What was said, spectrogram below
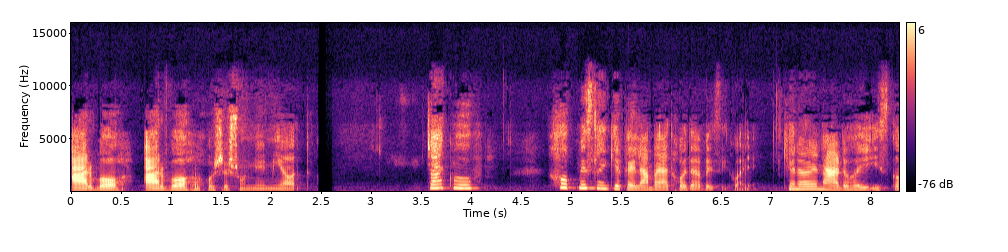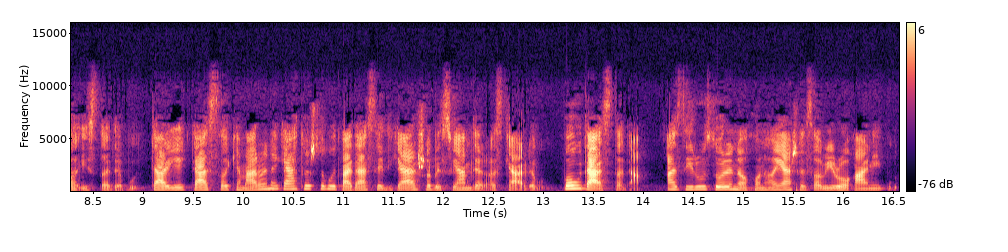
ارواح ارواح خوششون نمیاد. جک گفت خب مثل اینکه فعلا باید خداوزی کنیم. کنار نرده های ایستگاه ایستاده بود. در یک دست که مرا نگه داشته بود و دست دیگرش را به سویم دراز کرده بود. با او دست دادم. از دیروز دور ناخونهایش حسابی روغنی بود.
